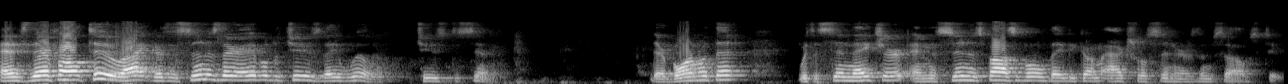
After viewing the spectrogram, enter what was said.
And it's their fault too, right? Because as soon as they're able to choose, they will choose to sin. They're born with it, with a sin nature, and as soon as possible, they become actual sinners themselves too,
